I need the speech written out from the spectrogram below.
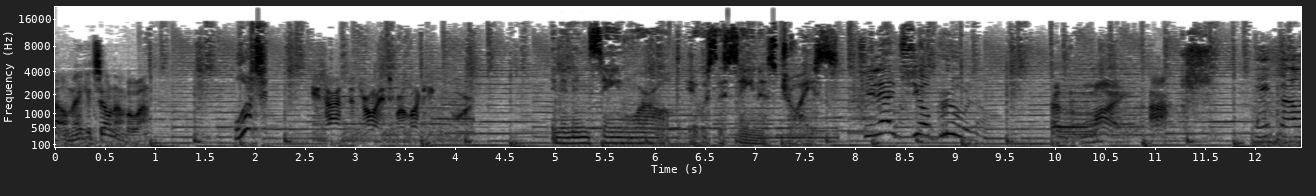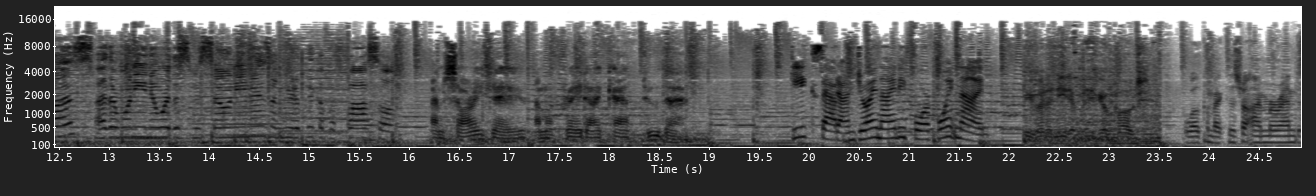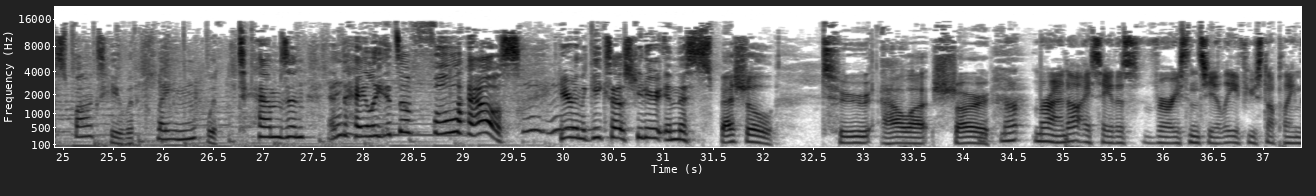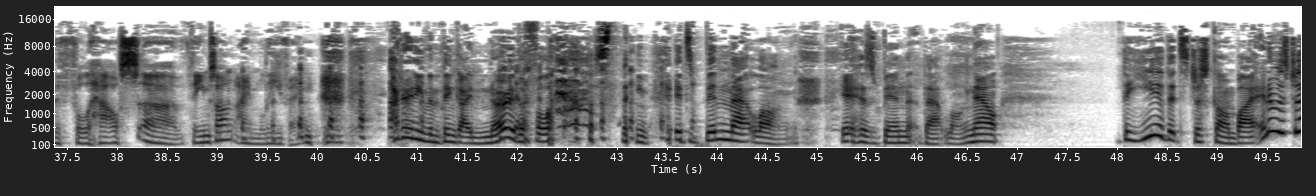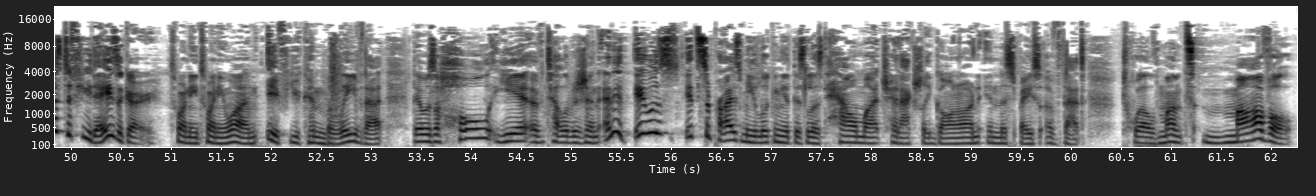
Well, make it so, number one. What? These aren't the droids we're looking for. In an insane world, it was the sanest choice. Silenzio Bruno. And my axe. Hey, fellas. Either one of you know where the Smithsonian is? I'm here to pick up a fossil. I'm sorry, Dave. I'm afraid I can't do that. Geeks Out on Joy 94.9. You're gonna need a bigger boat. Welcome back to the show. I'm Miranda Sparks here with Clayton, with Tamsin, and Haley. It's a full house here in the Geeks Out studio in this special two hour show. Mir- Miranda, I say this very sincerely. If you stop playing the Full House uh, theme song, I'm leaving. I don't even think I know the full house theme. It's been that long. It has been that long. Now, the year that's just gone by, and it was just a few days ago, 2021, if you can believe that, there was a whole year of television, and it, it was, it surprised me looking at this list how much had actually gone on in the space of that 12 months. Marvel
